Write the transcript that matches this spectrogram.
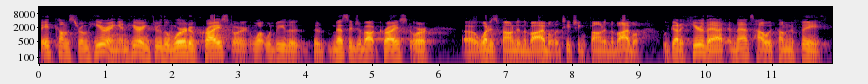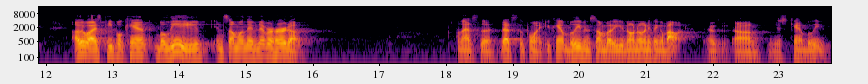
Faith comes from hearing, and hearing through the word of Christ, or what would be the, the message about Christ, or uh, what is found in the Bible, the teaching found in the Bible. We've got to hear that, and that's how we come to faith. Otherwise, people can't believe in someone they've never heard of. And that's the that's the point. You can't believe in somebody you don't know anything about. Um, you just can't believe.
